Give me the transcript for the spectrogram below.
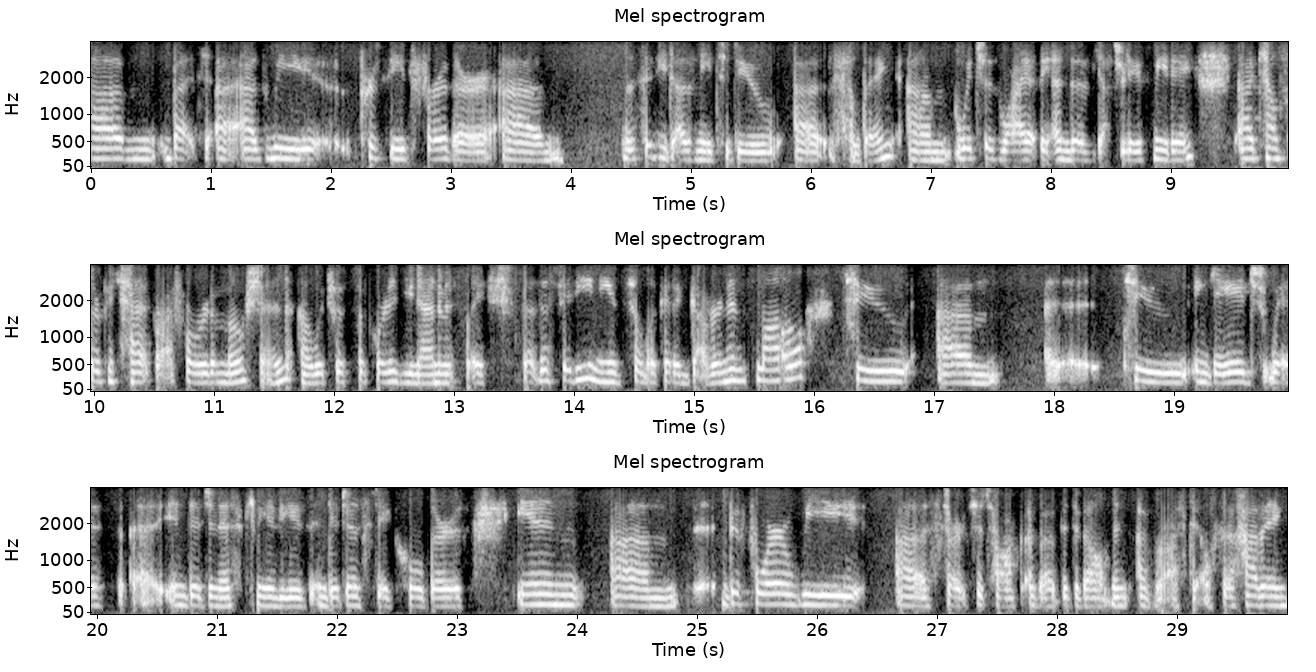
um, but uh, as we proceed further, um, the city does need to do uh, something, um, which is why at the end of yesterday's meeting, uh, Councillor Paquette brought forward a motion, uh, which was supported unanimously, that the city needs to look at a governance model to um, uh, to engage with uh, Indigenous communities, Indigenous stakeholders in um, before we uh, start to talk about the development of Rossdale. So having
